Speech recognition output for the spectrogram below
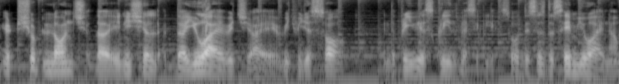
it should launch the initial the UI which I which we just saw in the previous screens basically. So this is the same UI now.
